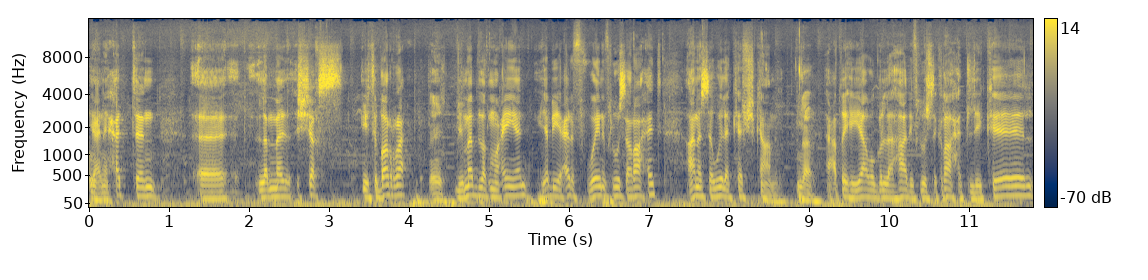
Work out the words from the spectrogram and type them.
يعني حتى آه لما الشخص يتبرع إيه. بمبلغ معين يبي يعرف وين فلوسه راحت أنا أسوي له كشف كامل. نعم. أعطيه إياه وأقول له هذه فلوسك راحت لكل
